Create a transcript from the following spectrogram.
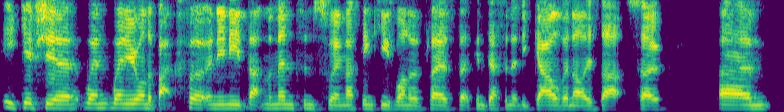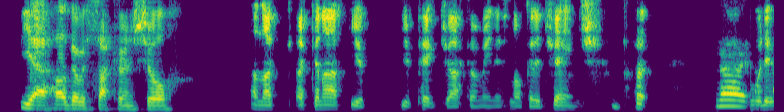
He gives you when when you're on the back foot and you need that momentum swing. I think he's one of the players that can definitely galvanise that. So um, yeah, I'll go with Saka and Shaw. And I, I can ask you your pick, Jack. I mean, it's not going to change. But no, would it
